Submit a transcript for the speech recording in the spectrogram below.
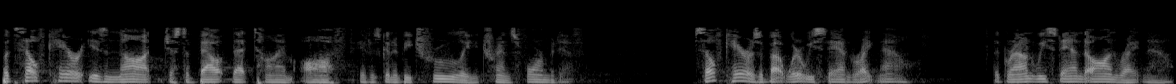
But self care is not just about that time off if it's going to be truly transformative. Self care is about where we stand right now the ground we stand on right now,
